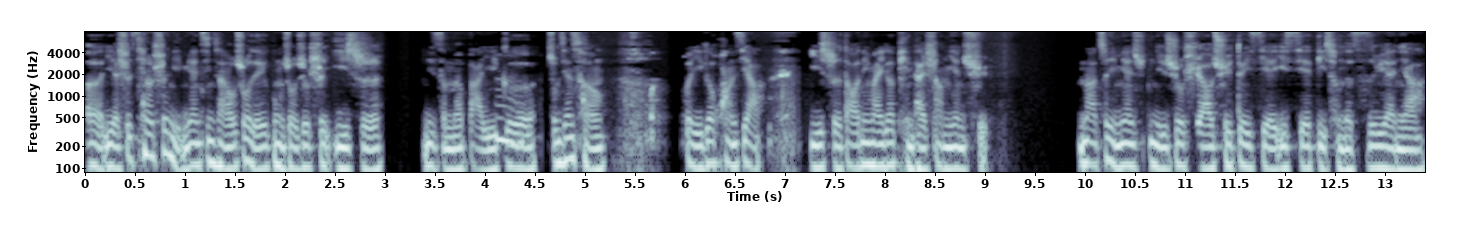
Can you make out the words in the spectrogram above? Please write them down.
呃，也是嵌入式里面经常要做的一个工作，就是移植，你怎么把一个中间层。或一个框架移植到另外一个平台上面去，那这里面你就需要去对接一些底层的资源呀，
